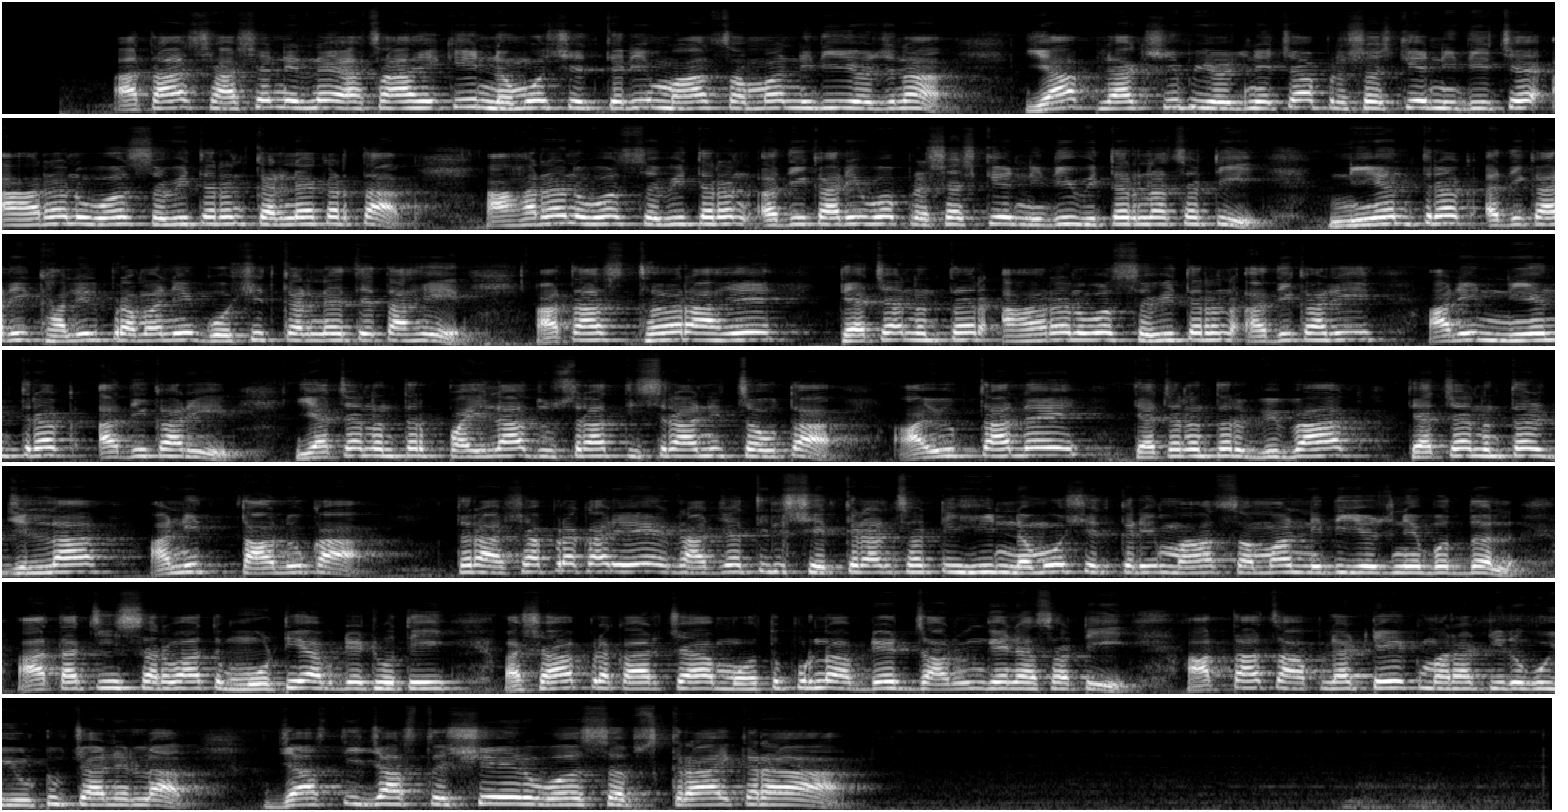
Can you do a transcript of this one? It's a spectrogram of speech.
आता शासन निर्णय असा आहे की नमो शेतकरी महासन्मान निधी योजना या फ्लॅगशिप योजनेच्या प्रशासकीय निधीचे आहरण व संवितरण करण्याकरता आहरण व संवितरण अधिकारी व प्रशासकीय निधी वितरणासाठी नियंत्रक अधिकारी खालीलप्रमाणे घोषित करण्यात येत आहे. आता स्थर आहे त्याच्यानंतर आहरण व संवितरण अधिकारी आणि नियंत्रक अधिकारी. याच्यानंतर पहिला दुसरा तिसरा आणि चौथा आयुक्तालय त्याच्यानंतर विभाग त्याच्यानंतर जिल्हा आणि तालुका. तर अशा प्रकारे राज्यातील शेतकऱ्यांसाठी ही नमो शेतकरी महासन्मान निधी योजनेबद्दल आताची सर्वात मोठी अपडेट होती. अशा प्रकारच्या महत्त्वपूर्ण अपडेट जाणून घेण्यासाठी आताच आपल्या टेक मराठी रघु यूट्यूब चॅनलला जास्तीत जास्त शेअर व सबस्क्राय करा.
